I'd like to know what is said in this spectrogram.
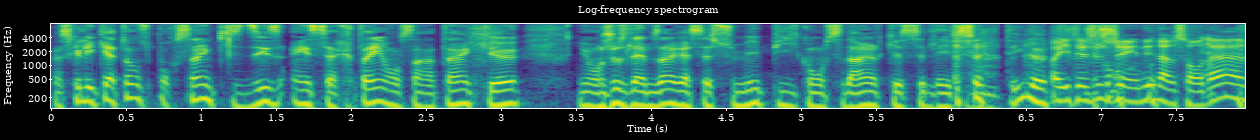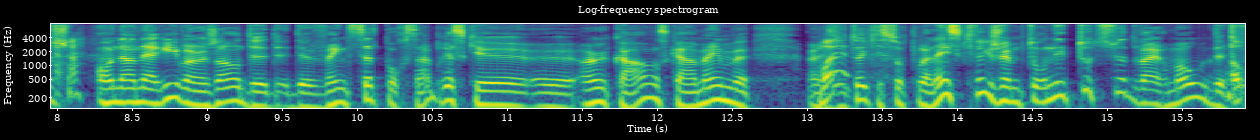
Parce que les 14% qui se disent incertains, on s'entend qu'ils ont juste de la misère à s'assumer puis ils considèrent que c'est de l'infidélité. là. Ah, il était juste gêné dans le sondage. On en arrive à un genre de, de, de 27% presque euh, un quart. C'est quand même un Ouais. résultat qui est surprenant. Ce qui fait que je vais me tourner tout de suite vers Maude. Oh,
